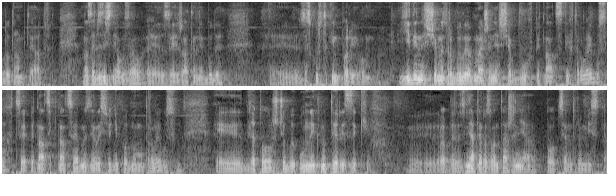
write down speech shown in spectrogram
до драмтеатру. На залізничний вокзал заїжджати не буде в зв'язку з таким поривом. Єдине, що ми зробили обмеження ще в двох 15-х тролейбусах, це 15-15, ми зняли сьогодні по одному тролейбусу, е, для того, щоб уникнути ризиків. е, Зняти розвантаження по центру міста,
